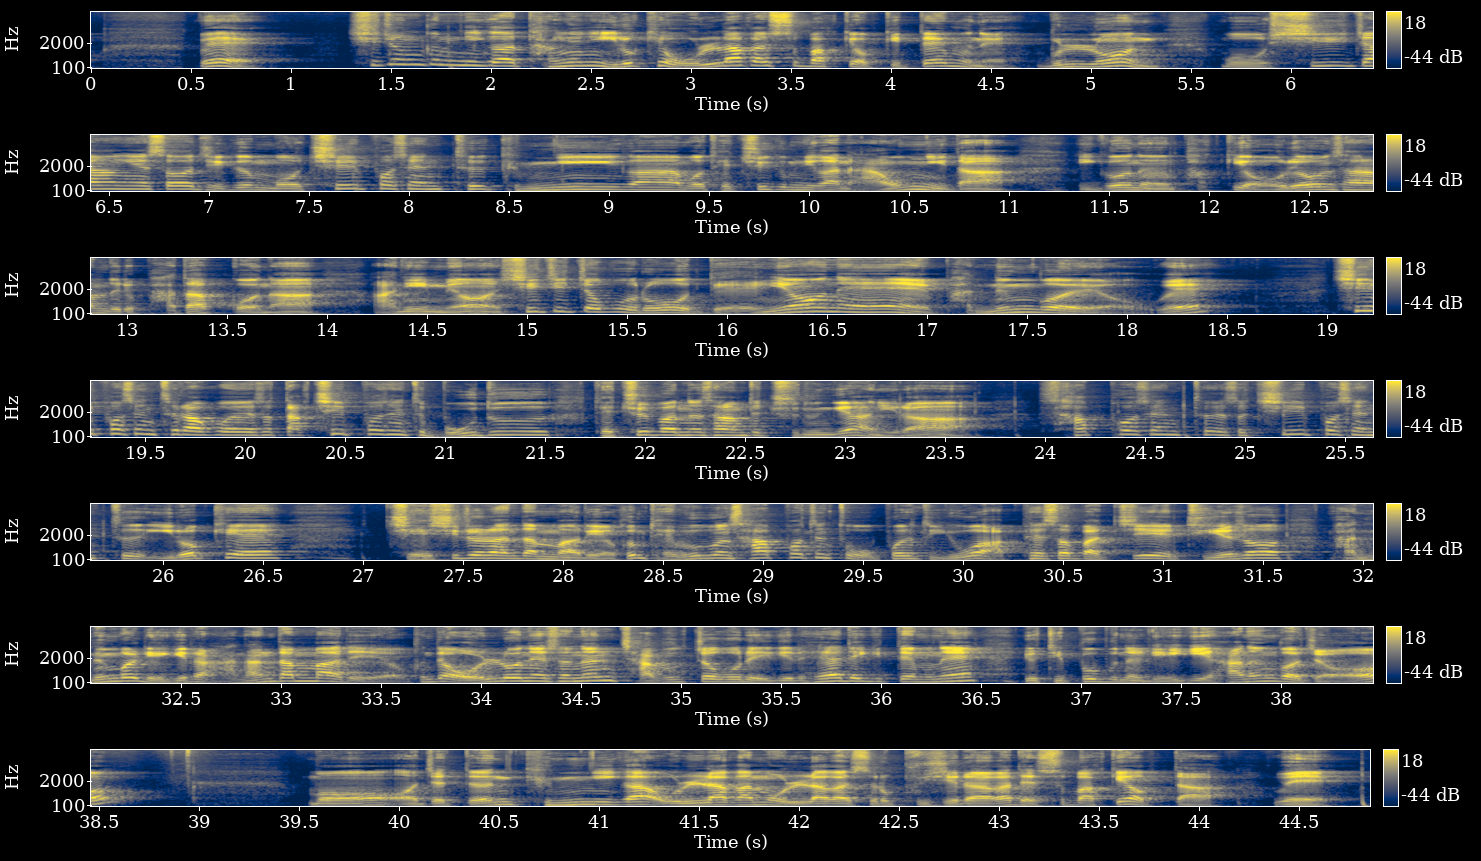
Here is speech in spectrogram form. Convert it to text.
왜? 시중금리가 당연히 이렇게 올라갈 수밖에 없기 때문에 물론 뭐 시장에서 지금 뭐 7% 금리가 뭐 대출 금리가 나옵니다. 이거는 받기 어려운 사람들이 받았거나 아니면 실질적으로 내년에 받는 거예요. 왜? 7%라고 해서 딱 7% 모두 대출 받는 사람한테 주는 게 아니라 4%에서 7% 이렇게 제시를 한단 말이에요. 그럼 대부분 4% 5%요 앞에서 받지 뒤에서 받는 걸 얘기를 안 한단 말이에요. 근데 언론에서는 자극적으로 얘기를 해야 되기 때문에 이 뒷부분을 얘기하는 거죠. 뭐 어쨌든 금리가 올라가면 올라갈수록 부실화가 될 수밖에 없다. 왜?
